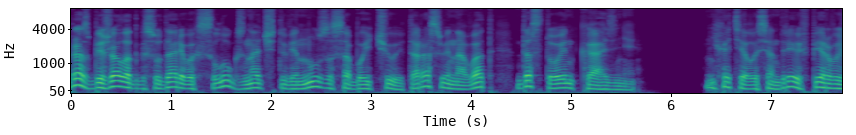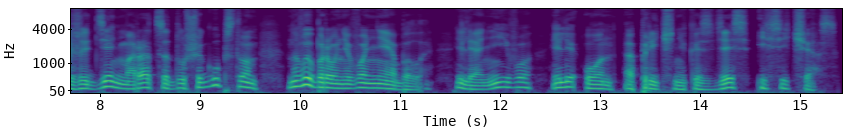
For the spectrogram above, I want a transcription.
Раз бежал от государевых слуг, значит, вину за собой чует, а раз виноват, достоин казни. Не хотелось Андрею в первый же день мараться душегубством, но выбора у него не было. Или они его, или он, опричника здесь и сейчас.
